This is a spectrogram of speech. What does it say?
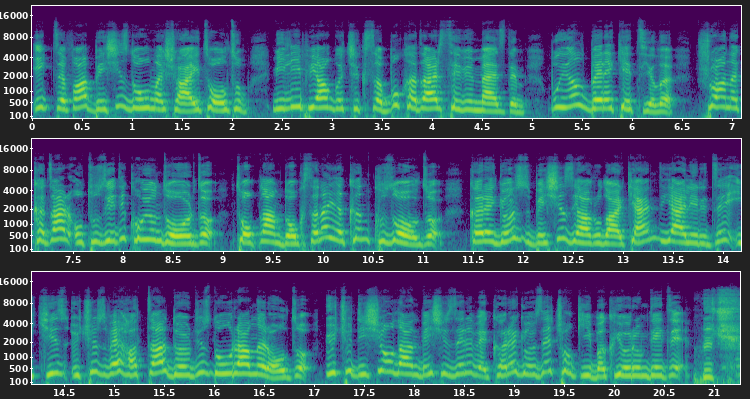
İlk defa beşiz doğuma şahit oldum. Milli piyango çıksa bu kadar sevinmezdim. Bu yıl bereket yılı. Şu ana kadar 37 koyun doğurdu. Toplam 90'a yakın kuzu oldu. Karagöz beşiz yavrularken diğerleri de ikiz, üçüz ve hatta dördüz doğuranlar oldu. Üçü dişi olan beşizlere ve karagöze çok iyi bakıyorum dedi. Hiç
